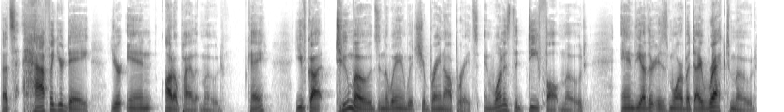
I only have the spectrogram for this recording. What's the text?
that's half of your day, you're in autopilot mode. Okay? You've got two modes in the way in which your brain operates, and one is the default mode, and the other is more of a direct mode.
